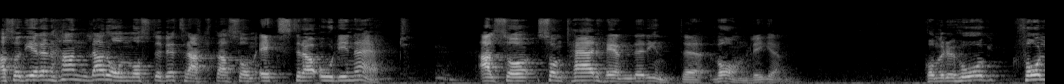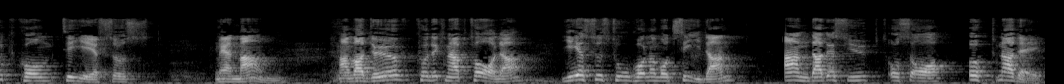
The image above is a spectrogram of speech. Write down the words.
Alltså det den handlar om måste betraktas som extraordinärt. Alltså, sånt här händer inte vanligen. Kommer du ihåg? Folk kom till Jesus med en man. Han var döv, kunde knappt tala. Jesus tog honom åt sidan, andades djupt och sa, öppna dig.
